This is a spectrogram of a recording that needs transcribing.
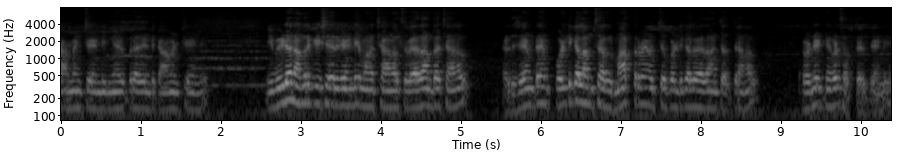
comment చేయండి. మీ అభిప్రాయం ఏంటి కామెంట్ చేయండి. ఈ వీడియోని అందరికీ షేర్ చేయండి. మన channels Vedanta channel at the same time political అంశాలు మాత్రమే వచ్చే పొలిటికల్ వేదాంత ఛానల్ రెండింటిని కూడా సబ్స్క్రైబ్ చేయండి.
